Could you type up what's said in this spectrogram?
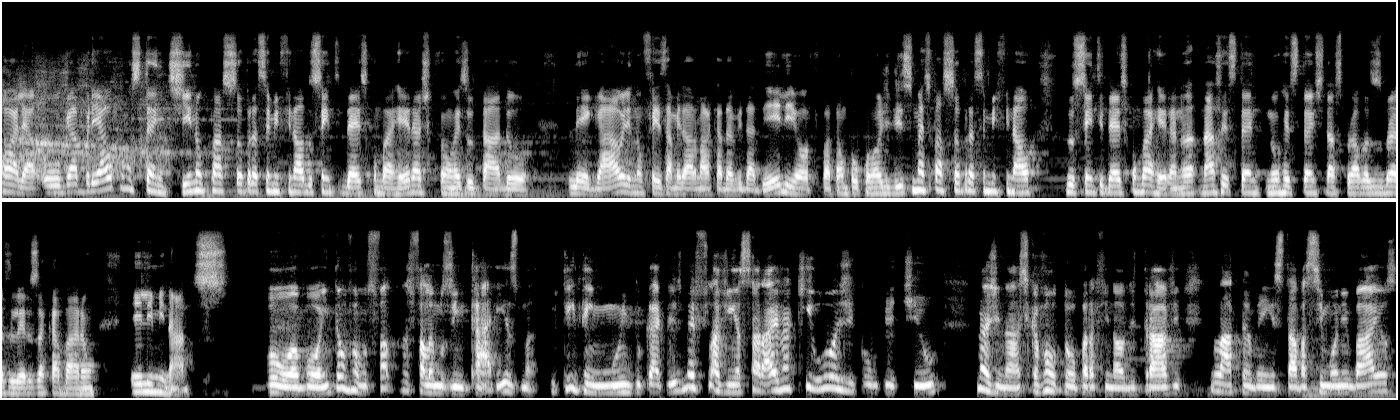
Olha, o Gabriel Constantino passou para a semifinal do 110 com barreira, acho que foi um resultado legal. Ele não fez a melhor marca da vida dele, ou ficou até um pouco longe disso, mas passou para a semifinal do 110 com barreira. Na- Nas restante, no restante das provas, os brasileiros acabaram eliminados. Boa, boa. Então vamos, nós falamos em carisma, e quem tem muito carisma é Flavinha Saraiva, que hoje competiu na ginástica, voltou para a final de trave. Lá também estava Simone Biles.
